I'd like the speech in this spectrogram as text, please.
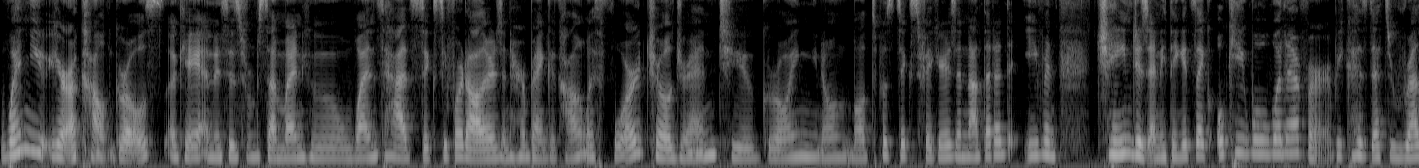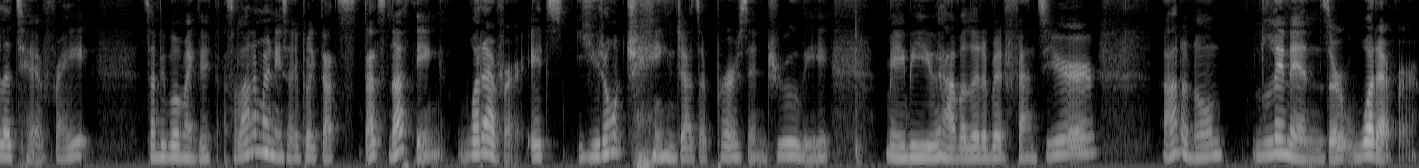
when you your account grows, okay, and this is from someone who once had $64 in her bank account with four children to growing, you know, multiple six figures and not that it even changes anything. It's like, okay, well, whatever, because that's relative, right? Some people might think that's a lot of money. Some people like that's that's nothing. Whatever. It's you don't change as a person truly. Maybe you have a little bit fancier, I don't know, linens or whatever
